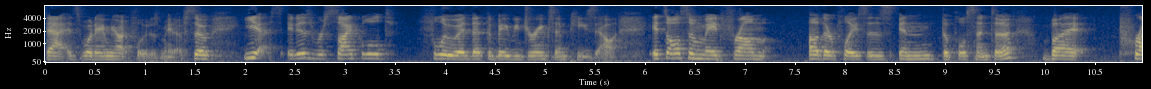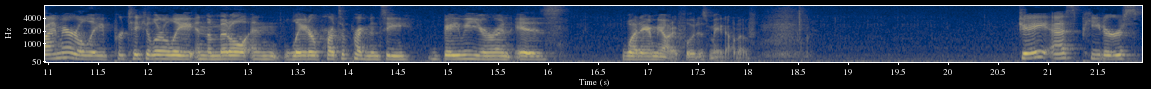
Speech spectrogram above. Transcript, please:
that is what amniotic fluid is made of. So yes, it is recycled fluid that the baby drinks and pees out. It's also made from other places in the placenta, but primarily, particularly in the middle and later parts of pregnancy, baby urine is what amniotic fluid is made out of. J.S. Peters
